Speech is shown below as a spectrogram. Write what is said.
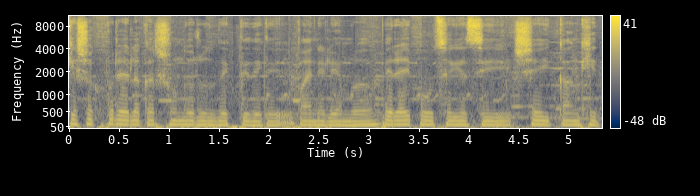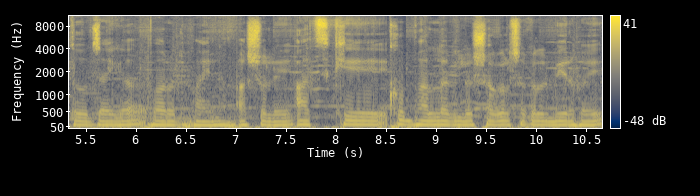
কেশবপুর এলাকার সৌন্দর্য দেখতে দেখতে ফাইনালি আমরা প্রায় পৌঁছে গেছি সেই কাঙ্ক্ষিত জায়গা ভরত ভাইনা। আসলে আজকে খুব ভালো লাগল সকাল সকাল বের হয়ে।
